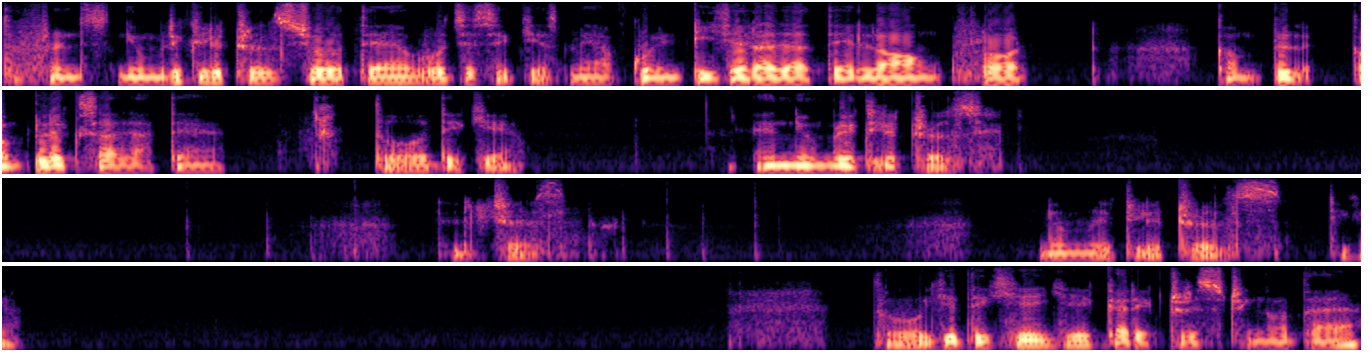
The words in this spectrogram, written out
तो फ्रेंड्स न्यूमरिक लिटरल्स जो होते हैं, वो जैसे कि इसमें आपको इंटीजर आ जाते हैं लॉन्ग फ्लॉट कम्प्लेक्स आ जाते हैं। तो देखिए numeric literals literals numeric literals ठीक है? तो ये देखिए, ये कैरेक्टर स्ट्रिंग होता है।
